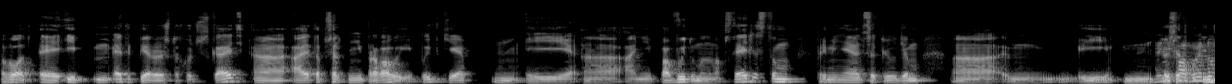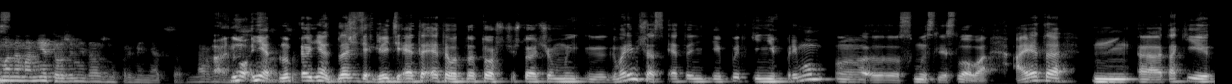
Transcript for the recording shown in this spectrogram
Вот, э, и это первое, что хочу сказать. А, а это абсолютно не правовые пытки, и а, они по выдуманным обстоятельствам применяются к людям. А, и, да не по выдуманным они тоже не должны применяться. Нормально. Ну, нет, ну, нет, подождите, глядите, это, это вот то, что, о чем мы э, говорим сейчас, это пытки не в прямом э, смысле слова, а это э, такие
